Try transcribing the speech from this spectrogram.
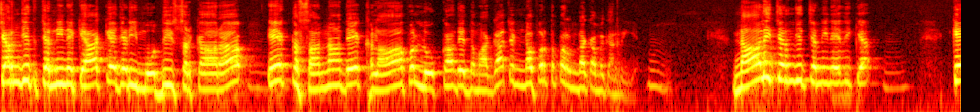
ਚਰਨਜੀਤ ਚੰਨੀ ਨੇ ਕਿਹਾ ਕਿ ਜਿਹੜੀ ਮੋਦੀ ਸਰਕਾਰ ਆ, ਇਹ ਕਿਸਾਨਾਂ ਦੇ ਖਿਲਾਫ ਲੋਕਾਂ ਦੇ ਦਿਮਾਗਾਂ 'ਚ ਨਫ਼ਰਤ ਭਰਨ ਦਾ ਕੰਮ ਕਰ ਰਹੀ ਹੈ। ਨਾਲ ਹੀ ਚਰਨਜੀਤ ਚੰਨੀ ਨੇ ਇਹ ਵੀ ਕਿਹਾ ਕਿ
